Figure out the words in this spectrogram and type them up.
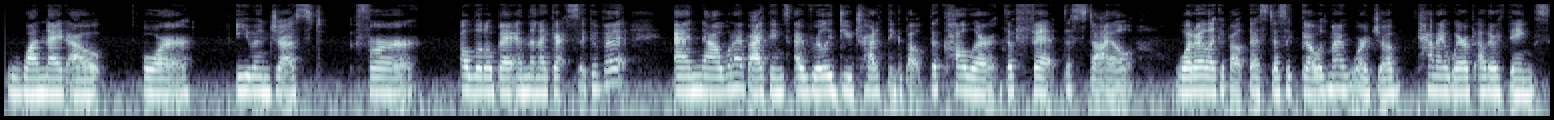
one night out, or even just for a little bit and then I get sick of it. And now when I buy things, I really do try to think about the color, the fit, the style, what do I like about this? Does it go with my wardrobe? Can I wear with other things?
